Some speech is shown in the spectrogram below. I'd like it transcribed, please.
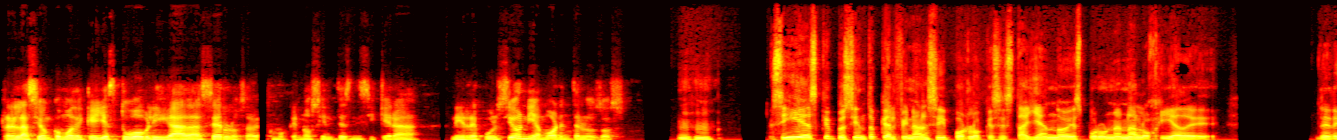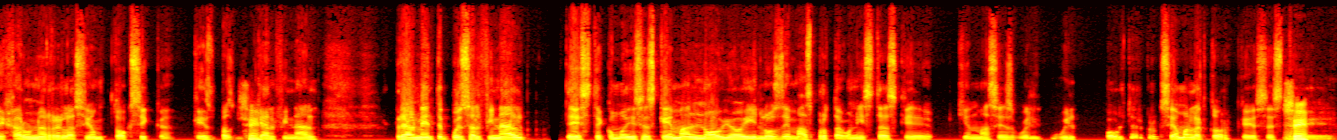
relación como de que ella estuvo obligada a hacerlo, ¿sabes? Como que no sientes ni siquiera ni repulsión ni amor entre los dos. Sí, es que pues siento que al final sí, por lo que se está yendo es por una analogía de, de dejar una relación tóxica, que es que al final, realmente pues al final, este, como dices, quema al novio y los demás protagonistas que, ¿quién más es? Will, Will Poulter, creo que se llama el actor, que es este...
